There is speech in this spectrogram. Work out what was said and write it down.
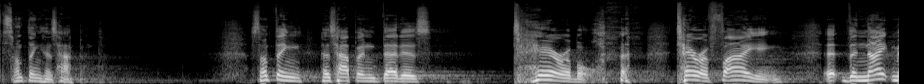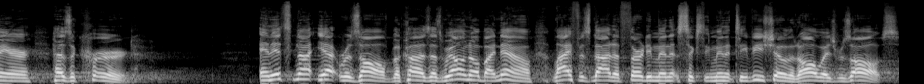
something has happened. Something has happened that is terrible, terrifying. Uh, the nightmare has occurred. And it's not yet resolved because, as we all know by now, life is not a 30 minute, 60 minute TV show that always resolves.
